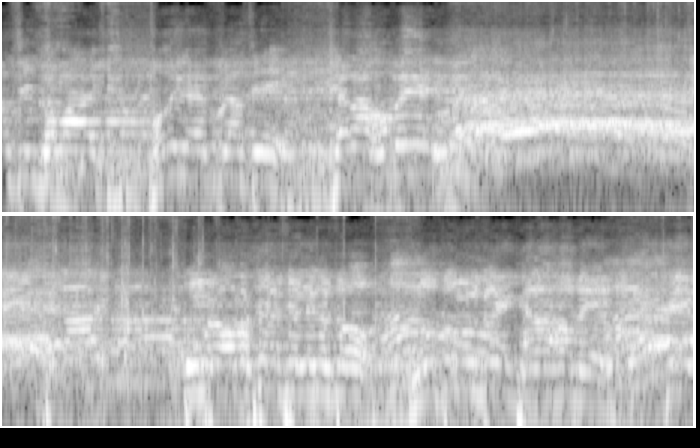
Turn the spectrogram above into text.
আদিবাসী সমাজ মহিলা আছে খেলা হবে। তোমরা অবসরে চলে গেছো নতুন করে খেলা হবে। সেই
